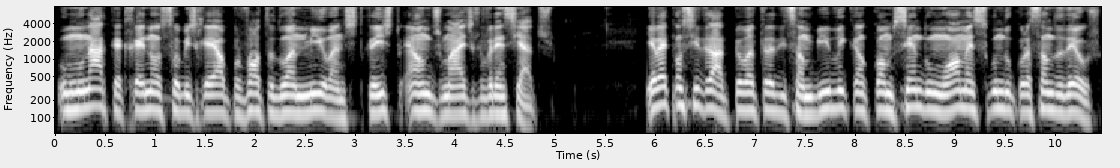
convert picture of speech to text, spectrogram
o monarca que reinou sobre Israel por volta do ano 1000 a.C., é um dos mais reverenciados. Ele é considerado pela tradição bíblica como sendo um homem segundo o coração de Deus.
